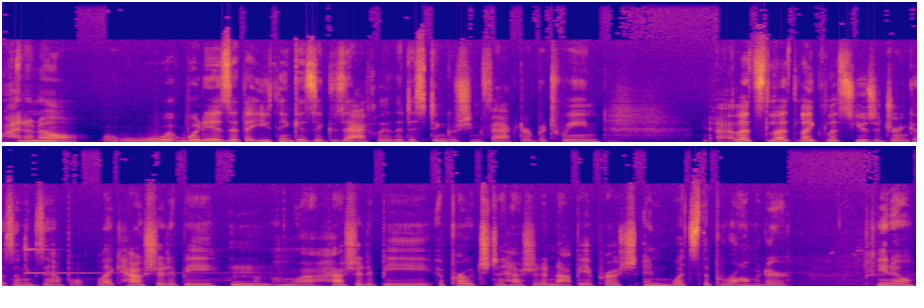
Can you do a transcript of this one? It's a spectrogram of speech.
i don't know what, what is it that you think is exactly the distinguishing factor between Uh, let's let like let's use a drink as an example like how should it be wow, how should it be approached and how should it not be approached and what's the barometer you know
